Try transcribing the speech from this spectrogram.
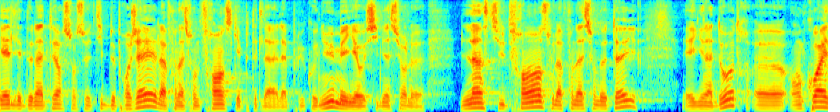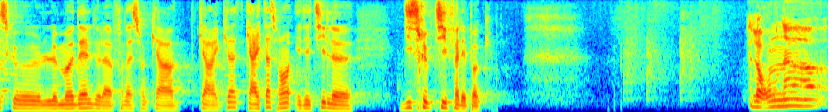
aident les donateurs sur ce type de projet. La Fondation de France, qui est peut-être la, plus connue, mais il y a aussi bien sûr l'Institut de France ou la Fondation d'Auteuil, et il y en a d'autres. En quoi est-ce que le modèle de la Fondation Caritas, Caritas était-il disruptif à l'époque? Alors on a,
